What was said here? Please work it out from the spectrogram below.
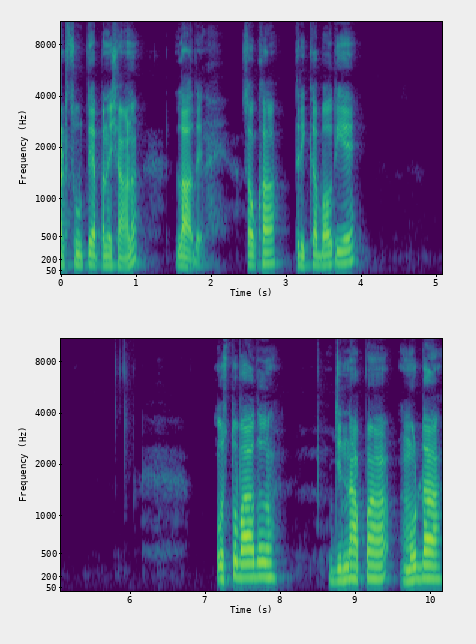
8 ਸੂਤ ਤੇ ਆਪਾਂ ਨਿਸ਼ਾਨ ਲਾ ਦੇਣਾ ਹੈ। ਸੌਖਾ ਤਰੀਕਾ ਬਹੁਤ ਹੀ ਹੈ ਉਸ ਤੋਂ ਬਾਅਦ ਜਿੰਨਾ ਆਪਾਂ ਮੋਢਾ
